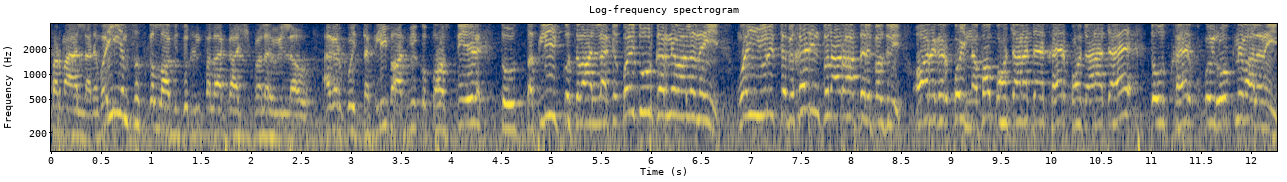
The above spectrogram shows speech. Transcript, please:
فرمایا اللہ نے وہی ہم سسک اللہ بزر فلا کاشف اللہ اگر کوئی تکلیف آدمی کو پہنچتی ہے، تو اس تکلیف کو سوا اللہ کے کوئی دور کرنے والا نہیں۔ وہی یورت بخیر انفلا رات فضلی اور اگر کوئی نفع پہنچانا چاہے، خیر پہنچانا چاہے، تو اس خیر کو کوئی روکنے والا نہیں۔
